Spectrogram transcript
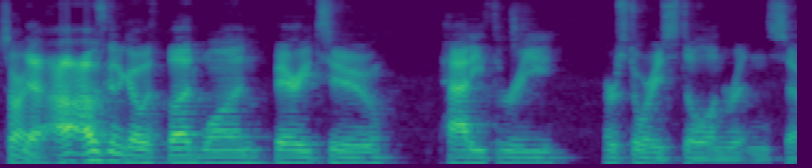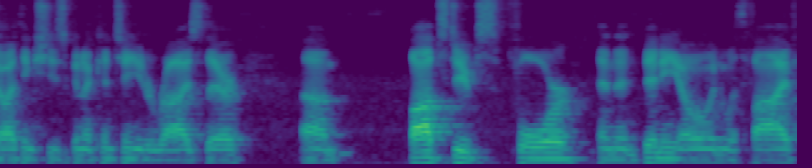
Sorry. Yeah, I, I was going to go with Bud one, Barry two, Patty three, her story is still unwritten, so I think she's going to continue to rise there. Um, Bob Stoops four, and then Bennie Owen with five.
